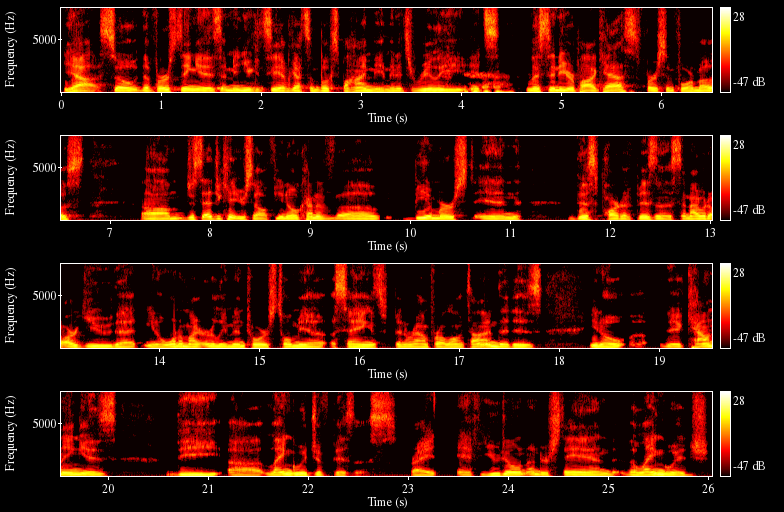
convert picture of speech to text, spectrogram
Yeah. So the first thing is, I mean, you can see I've got some books behind me. I mean, it's really it's listen to your podcast first and foremost um, just educate yourself, you know, kind of uh, be immersed in this part of business. And I would argue that, you know, one of my early mentors told me a, a saying, it's been around for a long time, that is, you know, the accounting is the uh, language of business, right? If you don't understand the language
